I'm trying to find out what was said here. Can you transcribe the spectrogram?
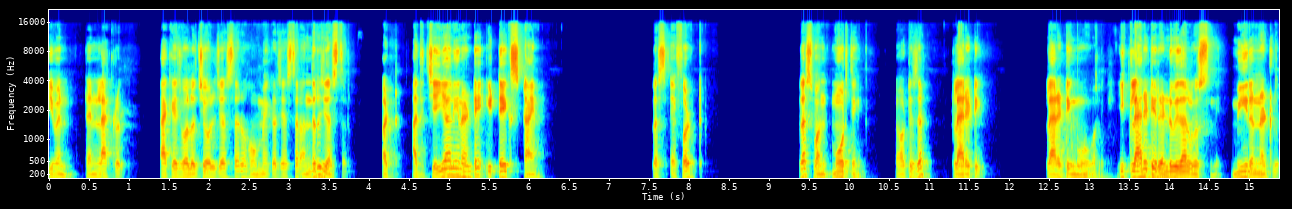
ఈవెన్ టెన్ ల్యాక్ ప్యాకేజ్ వాళ్ళు వచ్చే వాళ్ళు చేస్తారు. హోమ్ మేకర్ చేస్తారు. అందరూ చేస్తారు. బట్ అది చేయాలి అని అంటే it takes time plus effort plus one more thing what is that clarity clarity move అవ్వాలి. ఈ క్లారిటీ రెండు విధాలుగా వస్తుంది. మీరు అన్నట్లు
